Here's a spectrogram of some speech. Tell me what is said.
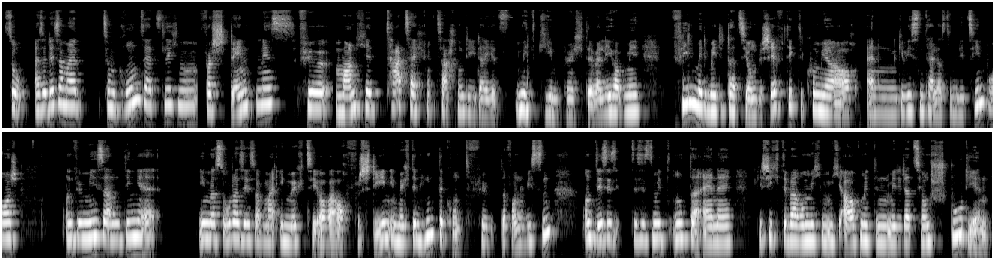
So, also das einmal zum grundsätzlichen Verständnis für manche Tatsachen, die ich da jetzt mitgeben möchte, weil ich habe mich viel mit Meditation beschäftigt. Ich komme ja auch einen gewissen Teil aus der Medizinbranche und für mich sind Dinge immer so, dass ich sage, ich möchte sie aber auch verstehen, ich möchte den Hintergrund für, davon wissen. Und das ist, das ist mitunter eine Geschichte, warum ich mich auch mit den Meditationsstudien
